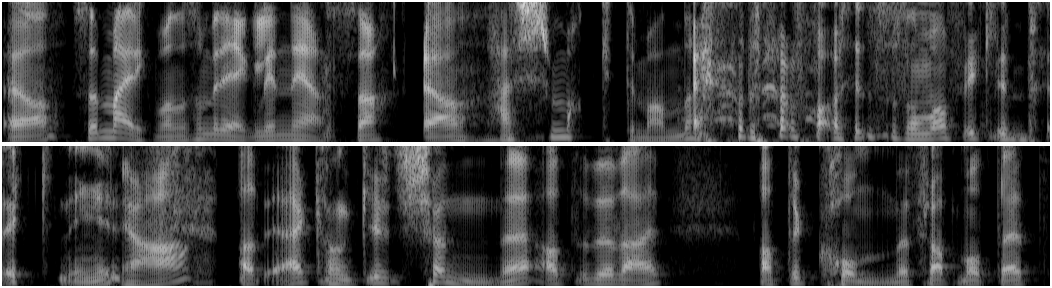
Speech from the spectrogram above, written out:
Ja, så merker man det som regel i nesa. ja. Her smakte man det. Det var litt sånn man fikk litt brekninger. Ja. At jeg kan ikke skjønne at det der At det kommer fra på en måte et,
